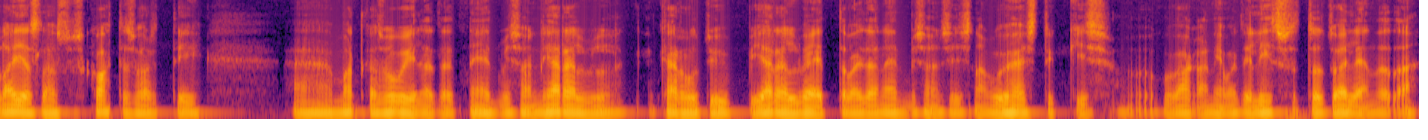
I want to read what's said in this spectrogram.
laias laastus kahte sorti äh, matkasuvilad, et need, mis on järelkäru tüüpi järelveetavad ja need, mis on siis nagu ühes tükis, kui väga niimoodi lihtsustatud väljendada.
